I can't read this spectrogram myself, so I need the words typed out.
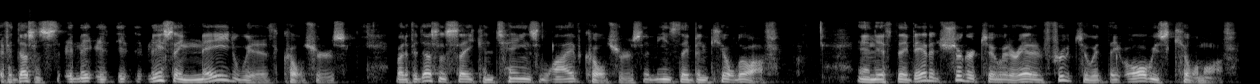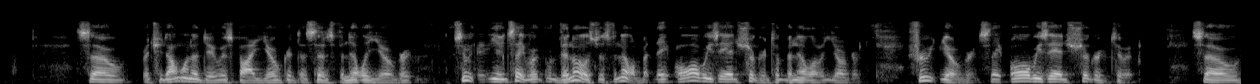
if it doesn't, it may it, it may say made with cultures, but if it doesn't say contains live cultures, it means they've been killed off. And if they've added sugar to it or added fruit to it, they always kill them off. So what you don't want to do is buy yogurt that says vanilla yogurt. So you'd say well, vanilla is just vanilla, but they always add sugar to vanilla yogurt. Fruit yogurts, they always add sugar to it. So,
